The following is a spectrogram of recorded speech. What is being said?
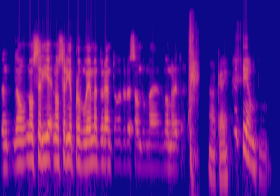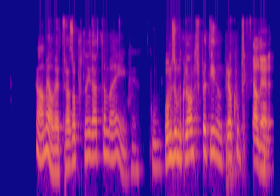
Portanto, não, não, seria, não seria problema durante a duração de uma, de uma maratona. Ok. O tempo. Calma, ele traz oportunidade também. Pomos um cronómetro para ti, não te preocupes. Helder,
